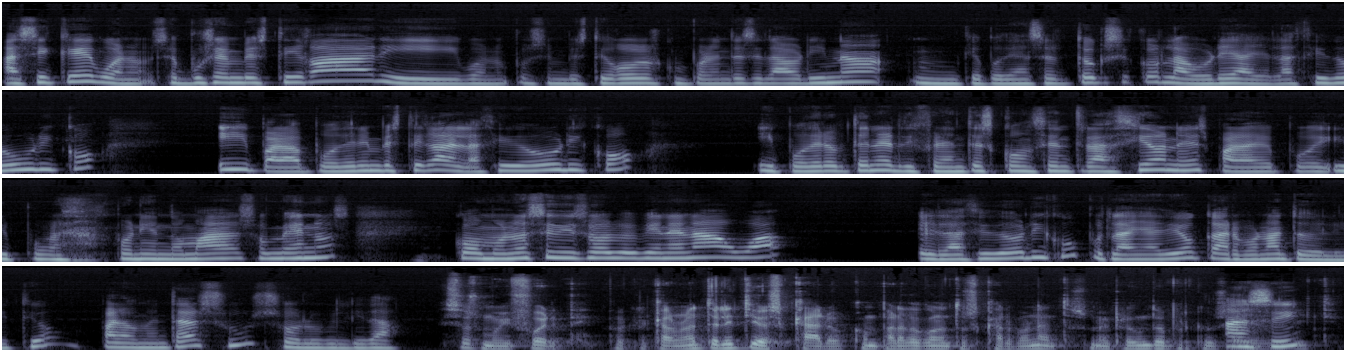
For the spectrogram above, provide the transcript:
Así que, bueno, se puso a investigar y, bueno, pues investigó los componentes de la orina mm, que podían ser tóxicos, la urea y el ácido úrico. Y para poder investigar el ácido úrico y poder obtener diferentes concentraciones para ir po- poniendo más o menos, como no se disuelve bien en agua, el ácido úrico pues le añadió carbonato de litio para aumentar su solubilidad. Eso es muy fuerte, porque el carbonato de litio es caro comparado con otros carbonatos. Me pregunto por qué usan ¿Ah, el litio.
